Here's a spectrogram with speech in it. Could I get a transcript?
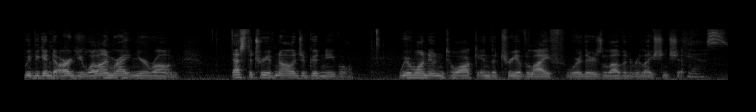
we begin to argue, well, I'm right and you're wrong. That's the tree of knowledge of good and evil. We're wanting to walk in the tree of life where there's love and relationship. Yes.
